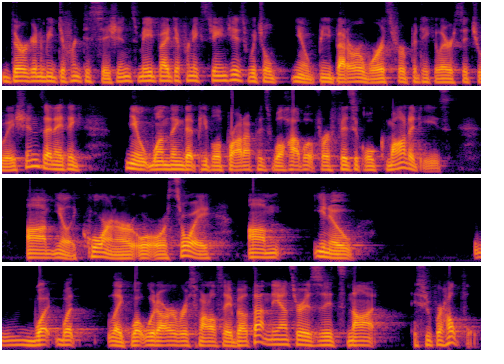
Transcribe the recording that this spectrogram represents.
there are going to be different decisions made by different exchanges, which will, you know, be better or worse for particular situations. And I think you know, one thing that people have brought up is, well, how about for physical commodities? um, you know, like corn or, or, or soy, um, you know, what, what, like, what would our risk model say about that? And the answer is it's not super helpful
